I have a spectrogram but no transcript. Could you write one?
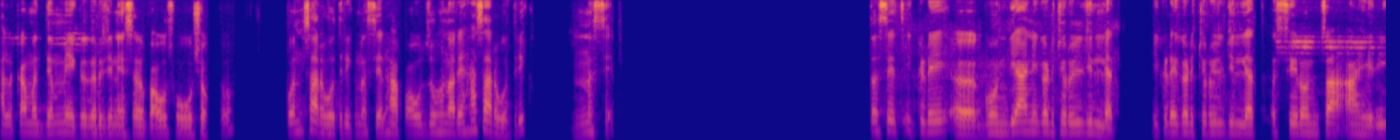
हलका मध्यम मेघगर्जनेसह पाऊस होऊ शकतो. पण सार्वत्रिक नसेल हा पाऊस जो होणार आहे हा सार्वत्रिक नसेल. तसेच इकडे गोंदिया आणि गडचिरोली जिल्ह्यात इकडे गडचिरोली जिल्ह्यात सिरोंचा आहेरी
